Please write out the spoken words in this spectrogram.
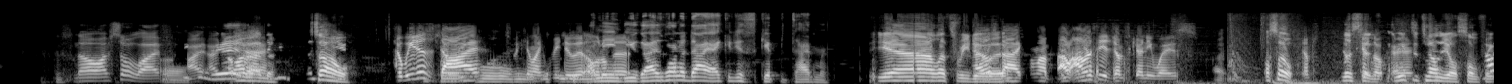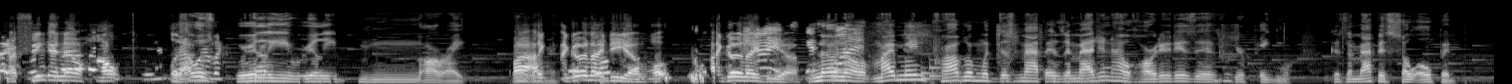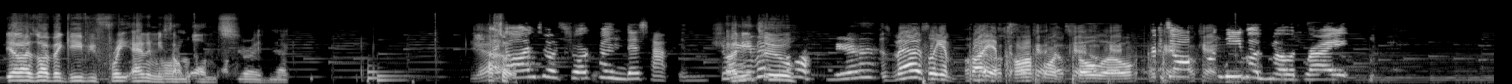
No, I'm still alive. Oh. I, I, Yeah. Oh, I. So, Should we just die? So we can like redo do it you a I little mean, bit. do you guys want to die? I could just skip the timer. yeah, let's redo let's it. die. Come on. I, I want to see a jump scare anyways. Also, Yep. listen, okay. I need to tell you all something. I think I know how. That Listen, was really, really mm, all right. I, I got an idea of what I got an idea. guess no, what? no. My main problem with this map is imagine how hard it is if you're piggy, because the map is so open. Yeah, that's why they gave you three enemies Oh, at no. once. You're right back. Yeah. I got into a shortcut and this happened. Should I we need even to- go here? This map is like in- probably okay, impossible okay, in okay, solo. okay. it's all okay. on debug mode, right?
